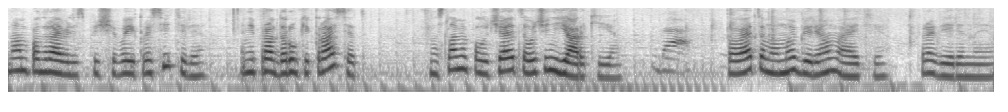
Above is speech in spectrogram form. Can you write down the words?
Нам понравились пищевые красители. Они, правда, руки красят, но слаймы получаются очень яркие. Да. Поэтому мы берем эти, проверенные.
